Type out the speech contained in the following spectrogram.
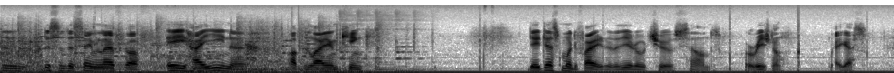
the, this is the same laugh of a hyena of the Lion King. They just modified it a little to sound original, I guess.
